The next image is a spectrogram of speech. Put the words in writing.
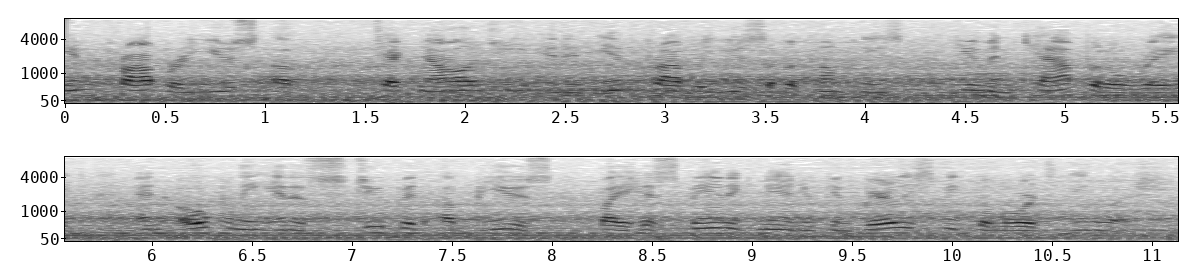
improper use of technology and an improper use of a company's human capital rate and openly in a stupid abuse by a Hispanic man who can barely speak the Lord's English.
